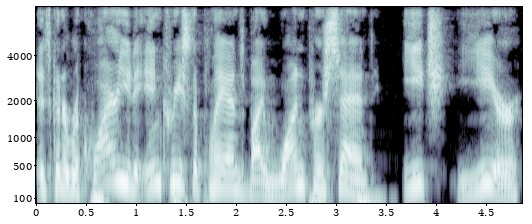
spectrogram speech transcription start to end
It's going to require you to increase the plans by 1% each year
